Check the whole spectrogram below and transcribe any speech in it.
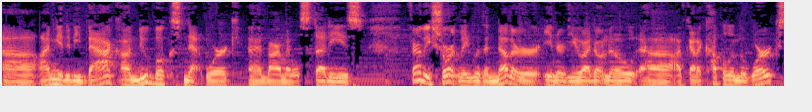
Uh, I'm going to be back on New Books Network, uh, Environmental Studies, fairly shortly with another interview. I don't know, uh, I've got a couple in the works,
